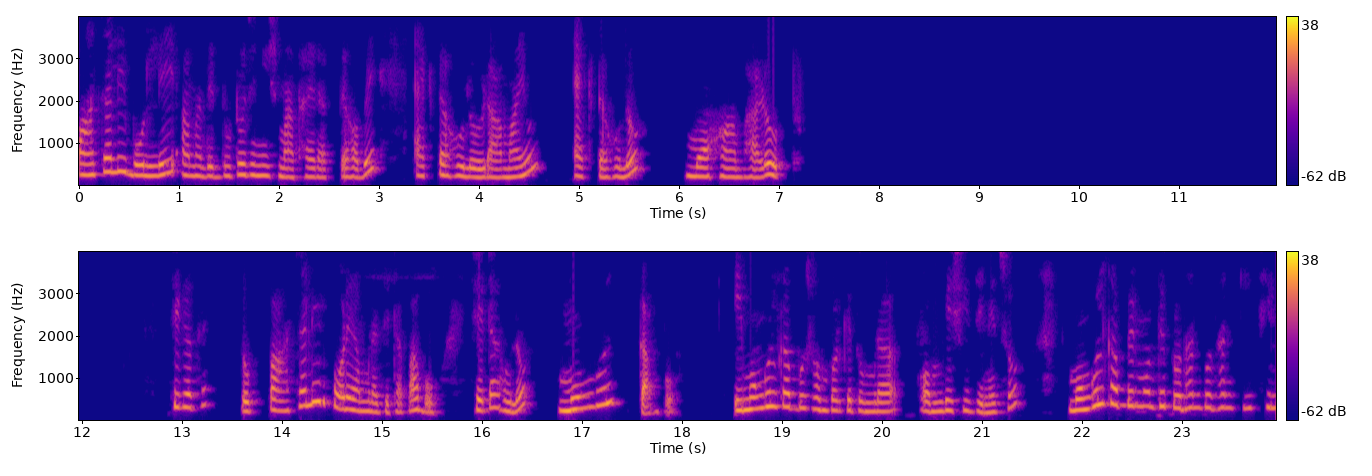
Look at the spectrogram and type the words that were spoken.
পাঁচালী বললেই আমাদের দুটো জিনিস মাথায় রাখতে হবে। একটা হলো রামায়ণ, একটা হলো মহাভারত। ঠিক আছে? তো পাঁচালীর পরে আমরা যেটা পাবো, সেটা হলো মঙ্গল কাব্য। এই মঙ্গল কাব্য সম্পর্কে তোমরা কম বেশি জেনেছ। মঙ্গল কাব্যের মধ্যে প্রধান প্রধান কি ছিল?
